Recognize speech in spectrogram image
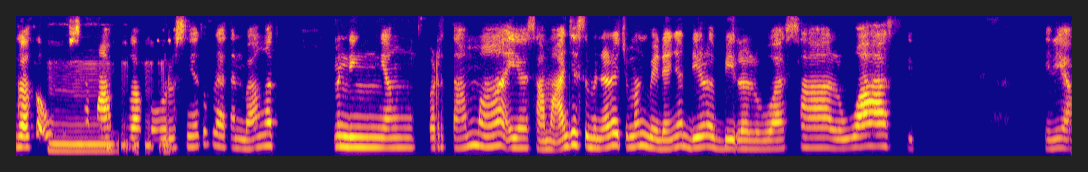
Nggak keurus maaf Hmm, nggak keurusnya tuh kelihatan banget. Mending yang pertama ya sama aja sebenarnya cuman bedanya dia lebih leluasa luas gitu jadi ya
